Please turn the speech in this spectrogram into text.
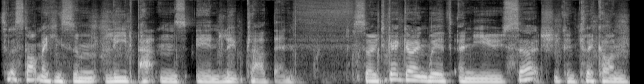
So let's start making some lead patterns in LoopCloud then. So to get going with a new search, you can click on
